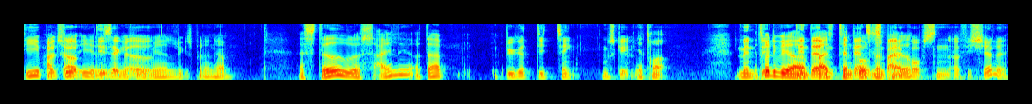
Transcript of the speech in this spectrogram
de er på Hold tur op, i... de ser glade ud. mere lys på den her. afsted ud at sejle, og der, Bygger de ting, måske. jeg tror, Men jeg tror, de vil det er faktisk den, tænde den danske med en spejderkorps sådan officielle.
